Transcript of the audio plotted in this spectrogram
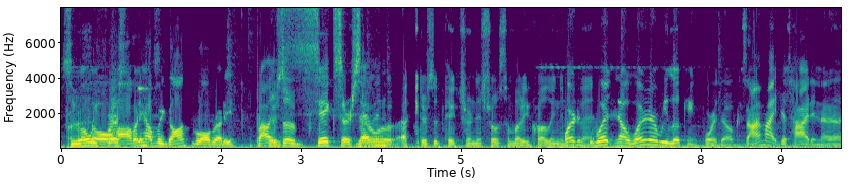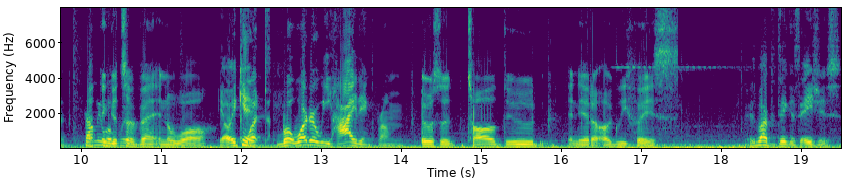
See, when we So first how many played, have we gone through already? Probably There's a- six or seven. No, I think there's a picture and it shows somebody crawling in What? a vent. What? No. What are we looking for though? Because I might just hide in a. Tell I me think what. it's we- a vent in the wall. Yo, it can't. What? But what are we hiding from? It was a tall dude, and he had an ugly face. It's about to take us ages.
